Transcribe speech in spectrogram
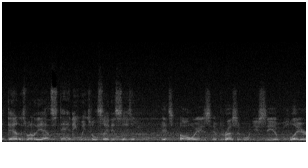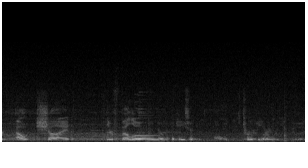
And down as one of the outstanding wins we'll see this season. It's always impressive when you see a player outshine their fellow. New notification. All of these Trophy players earned. really.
